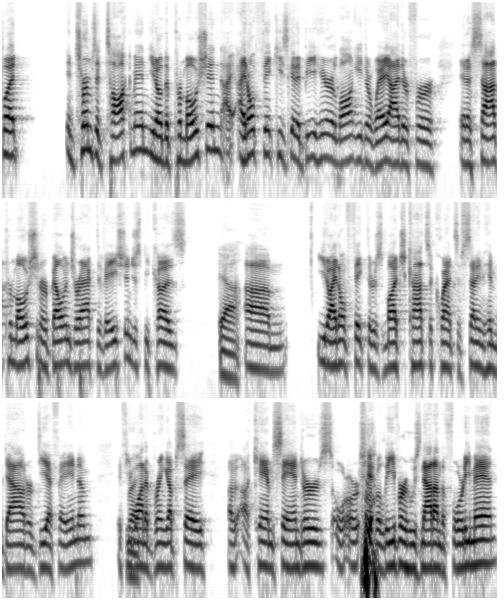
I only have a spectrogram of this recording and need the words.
but in terms of Tauchman, you know, the promotion, I, I don't think he's going to be here long either way, either for an Assad promotion or Bellinger activation, just because Yeah. um, you know, I don't think there's much consequence of sending him down or DFAing him. If you Right. want to bring up, say, a, a Cam Sanders or, or Yeah. a reliever who's not on the 40 man.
